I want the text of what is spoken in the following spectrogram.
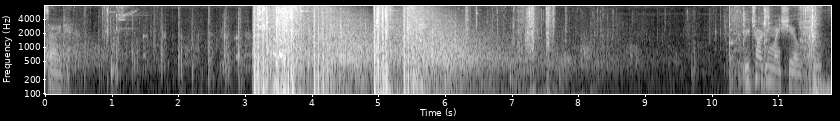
Inside. Recharging my shields.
